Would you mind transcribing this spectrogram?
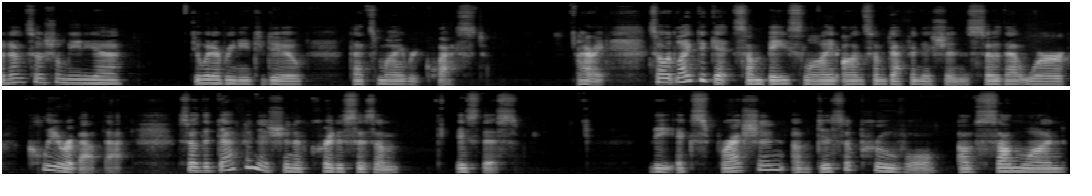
Put it on social media, do whatever you need to do. That's my request. All right, so I'd like to get some baseline on some definitions so that we're clear about that. So, the definition of criticism is this the expression of disapproval of someone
